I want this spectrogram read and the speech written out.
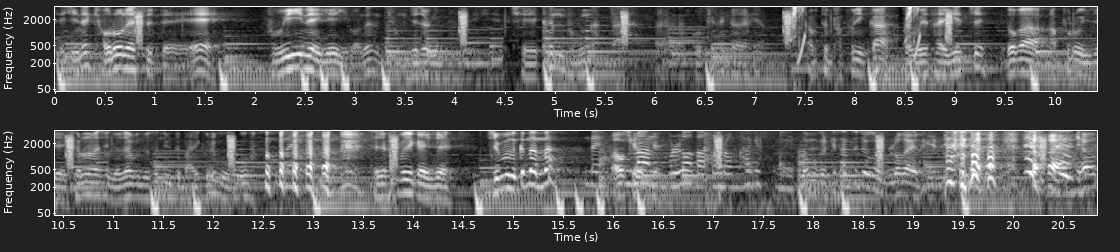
대신에 결혼했을 때에 부인에게 이거는 경제적인 부분이게 제일 큰 부분 같다. 그렇게 생각을 해요. 아무튼 바쁘니까 우리 다 얘기했지. 너가 앞으로 이제 결혼하신 여자분들 손님들 많이 끌고 오고. 자, 이제 바쁘니까 이제 질문은 끝났나? 네 아, 오케이, 이만 오케이. 물러가도록 하겠습니다. 너무 그렇게 상투적으로 물러가야 되겠니? 안녕.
